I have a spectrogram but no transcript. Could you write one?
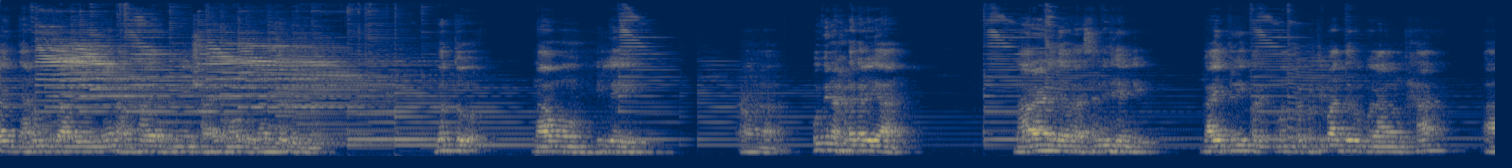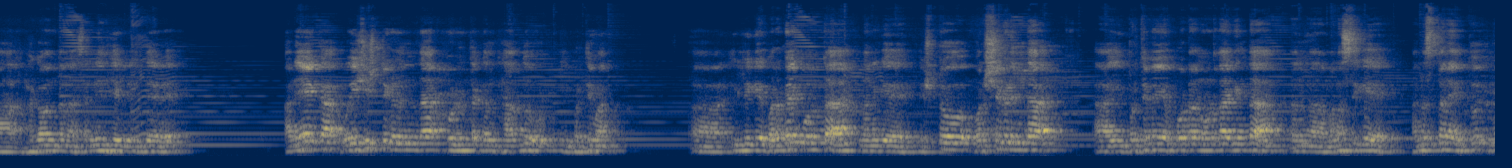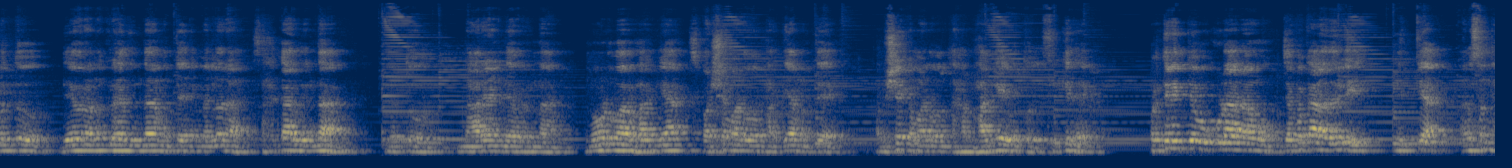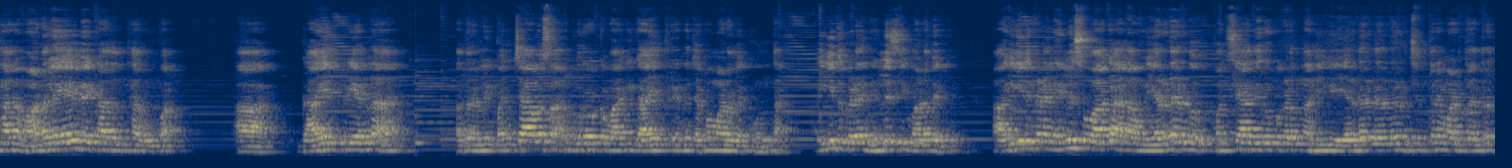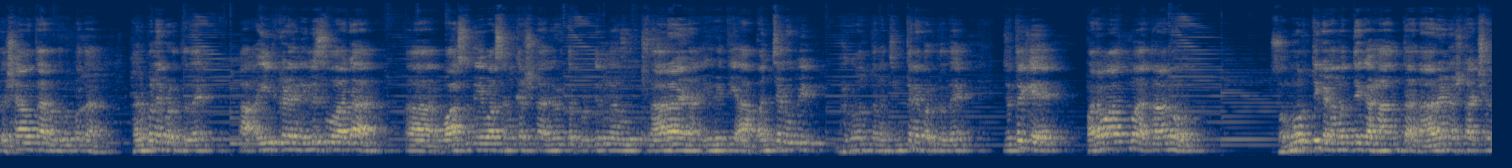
ವಿಘ್ನರಾಜಾಯ ಜ್ಞಾನಮುದ್ರಾಯ ನಾಥಾಯ ನೋಡಿಲ್ಲ ನಮೋ ವೇದಾಂತ ಇವತ್ತು ನಾವು ಇಲ್ಲಿ ಹೂವಿನ ಹಡಗಲಿಯ ನಾರಾಯಣ ದೇವರ ಸನ್ನಿಧಿಯಲ್ಲಿ ಗಾಯತ್ರಿ ಮಂತ್ರ ಪ್ರತಿಪಾದ್ಯ ರೂಪವಾದಂತಹ ಆ, ಭಗವಂತನ ಸನ್ನಿಧಿಯಲ್ಲಿ ಇದ್ದೇವೆ. ಅನೇಕ ವೈಶಿಷ್ಟ್ಯಗಳಿಂದ ಕೂಡಿರ್ತಕ್ಕಂತಹದ್ದು ಈ ಪ್ರತಿಮಾ. ಇಲ್ಲಿಗೆ ಬರಬೇಕು ಅಂತ ನನಗೆ ಎಷ್ಟೋ ವರ್ಷಗಳಿಂದ ಈ ಪ್ರತಿಮೆಯ ಫೋಟೋ ನೋಡಿದಾಗಿಂದ ನನ್ನ ಮನಸ್ಸಿಗೆ ಅನಿಸ್ತಾನೆ ಇತ್ತು. ಇವತ್ತು ದೇವರ ಅನುಗ್ರಹದಿಂದ ಮತ್ತೆ ನಿಮ್ಮೆಲ್ಲರ ಸಹಕಾರದಿಂದ ಇವತ್ತು ನಾರಾಯಣ ದೇವರನ್ನ ನೋಡುವ ಭಾಗ್ಯ, ಸ್ಪರ್ಶ ಮಾಡುವ ಭಾಗ್ಯ ಮತ್ತೆ ಅಭಿಷೇಕ ಮಾಡುವಂತಹ ಭಾಗ್ಯ ಇವತ್ತು ಸಿಕ್ಕಿದೆ. ಪ್ರತಿನಿತ್ಯವೂ ಕೂಡ ನಾವು ಜಪಕಾಲದಲ್ಲಿ ನಿತ್ಯ ಅನುಸಂಧಾನ ಮಾಡಲೇಬೇಕಾದಂತಹ ರೂಪ. ಆ ಗಾಯತ್ರಿಯನ್ನ ಅದರಲ್ಲಿ ಪಂಚಾವಸ ಅನುಪೂರ್ವಕವಾಗಿ ಗಾಯತ್ರಿಯನ್ನು ಜಪ ಮಾಡಬೇಕು ಅಂತ. ಐದು ಕಡೆ ನಿಲ್ಲಿಸಿ ಮಾಡಬೇಕು. ಐದು ಕಡೆ ನಿಲ್ಲಿಸುವಾಗ ನಾವು ಎರಡೆರಡು ಮತ್ಸ್ಯಾದಿ ರೂಪಗಳನ್ನು ಹೀಗೆ ಎರಡೆರಡೆರಡು ಚಿಂತನೆ ಮಾಡ್ತಾ ಇದ್ರೆ ದಶಾವತಾರದ ರೂಪದ ಕಲ್ಪನೆ ಬರ್ತದೆ. ಆ ಐದು ಕಡೆ ನಿಲ್ಲಿಸುವಾಗ ವಾಸುದೇವ ಸಂಕಷ್ಟ ಅನಿರುದ್ಧ ಪ್ರದ್ಯುಮ್ನ ನಾರಾಯಣ ಈ ರೀತಿ ಆ ಪಂಚರೂಪಿ ಭಗವಂತನ ಚಿಂತನೆ ಬರ್ತದೆ. ಜೊತೆಗೆ ಪರಮಾತ್ಮ ತಾನು ಸ್ವಮೂರ್ತಿ ಗಣಮಧ್ಯಗಹ ಅಂತ ನಾರಾಯಣ ಅಷ್ಟಾಕ್ಷರ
